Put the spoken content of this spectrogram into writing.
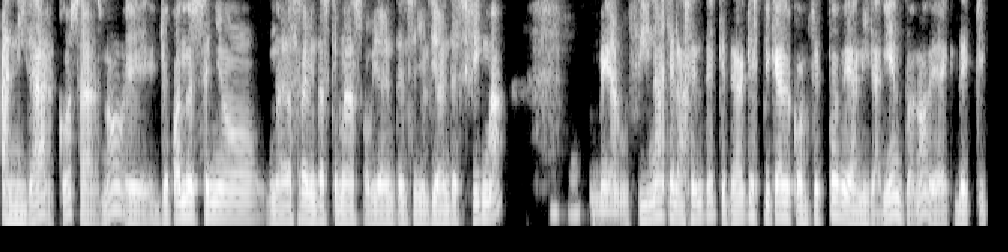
anidar cosas, ¿no? Eh, yo cuando enseño, una de las herramientas que más obviamente enseño últimamente es Figma. Me alucina que la gente que tenga que explicar el concepto de anidamiento, ¿no? De, que,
